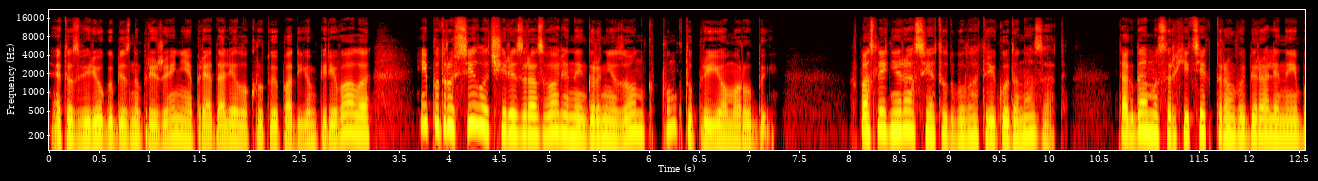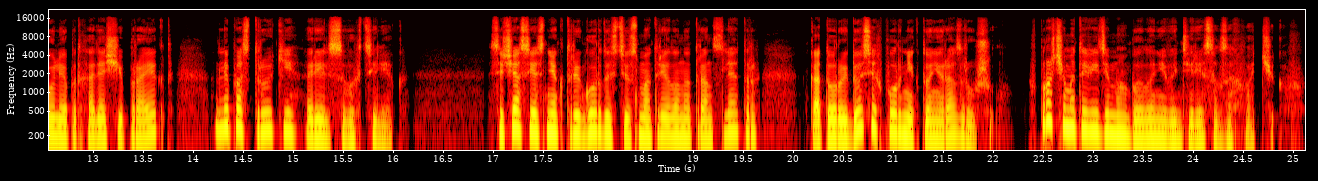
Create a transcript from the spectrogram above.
Эта зверюга без напряжения преодолела крутой подъем перевала и потрусила через разваленный гарнизон к пункту приема руды. В последний раз я тут была три года назад. Тогда мы с архитектором выбирали наиболее подходящий проект для постройки рельсовых телег. Сейчас я с некоторой гордостью смотрела на транслятор, который до сих пор никто не разрушил. Впрочем, это, видимо, было не в интересах захватчиков.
